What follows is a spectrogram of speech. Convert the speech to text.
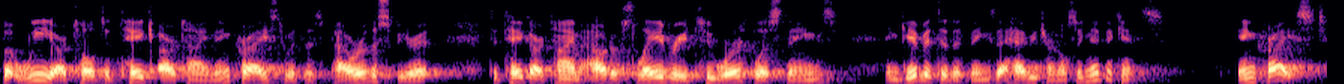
but we are told to take our time in Christ with the power of the Spirit, to take our time out of slavery to worthless things and give it to the things that have eternal significance in Christ.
